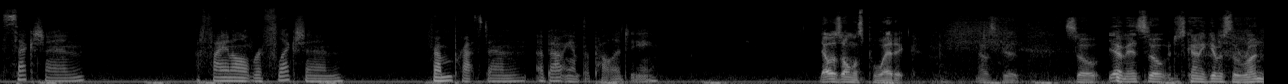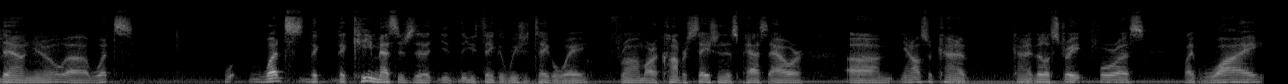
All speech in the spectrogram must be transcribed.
section, a final reflection from Preston about anthropology. That was almost poetic. That was good. So yeah, man. So just kind of give us the rundown. You know, uh, what's wh- what's the the key message that you, that you think that we should take away from our conversation this past hour, um, and also kind of kind of illustrate for us like why.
